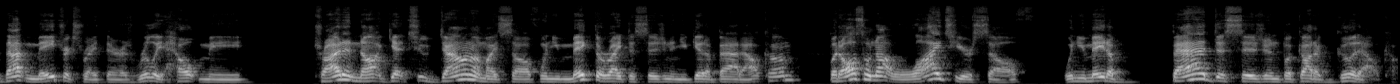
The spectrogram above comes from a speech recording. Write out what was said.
that matrix right there has really helped me try to not get too down on myself when you make the right decision and you get a bad outcome, but also not lie to yourself when you made a bad decision but got a good outcome.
